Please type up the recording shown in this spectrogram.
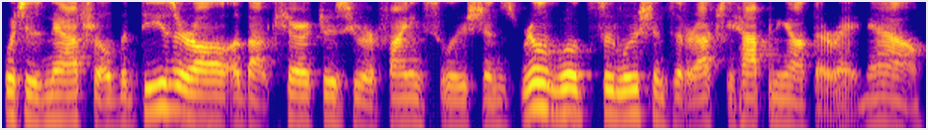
which is natural. But these are all about characters who are finding solutions, real world solutions that are actually happening out there right now.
